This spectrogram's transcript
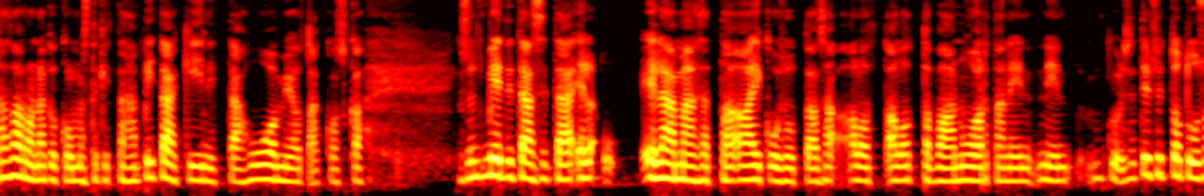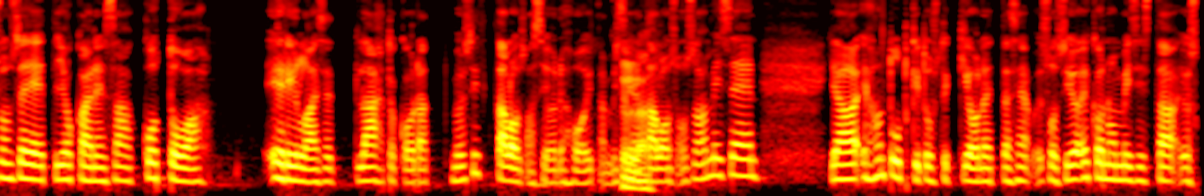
tasa-arvon näkökulmastakin tähän pitää kiinnittää huomiota, koska jos nyt mietitään sitä el- elämäänsä tai aikuisuuttansa alo- aloittavaa nuorta, niin, niin kyllä se tietysti totuus on se, että jokainen saa kotoa erilaiset lähtökohdat myös talousasioiden hoitamiseen Kyllä. ja talousosaamiseen. Ja ihan tutkitustikin on, että se sosioekonomisista, jos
